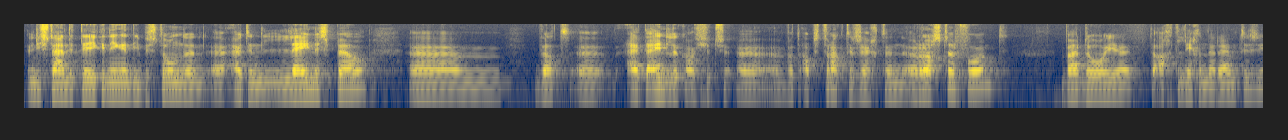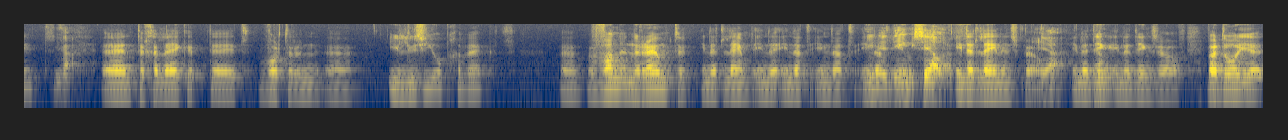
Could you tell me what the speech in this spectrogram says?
En die staande tekeningen die bestonden eh, uit een lijnenspel. ehm, dat eh, uiteindelijk, als je het eh, wat abstracter zegt, een raster vormt. Waardoor je de achterliggende ruimte ziet. Ja, En tegelijkertijd wordt er een eh, illusie opgewekt. van een ruimte in, het lijm, in, de, in, dat, in, dat, in dat, het ding zelf. in dat lijnenspel. Ja, in, dat ja. ding, in dat ding zelf. Waardoor, je,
